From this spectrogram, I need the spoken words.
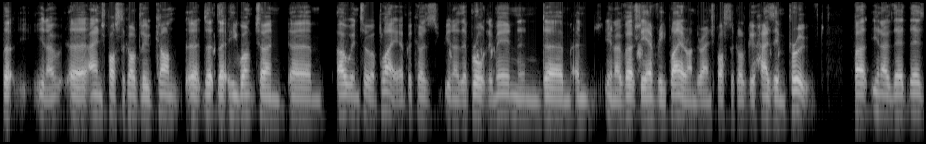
that you know uh, Ange Postecoglou can't uh, that, that he won't turn um, Owen to a player because you know they brought him in and um, and you know virtually every player under Ange Postecoglou has improved. But you know there, there's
